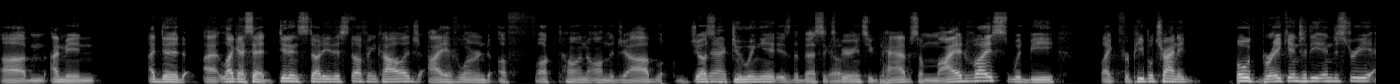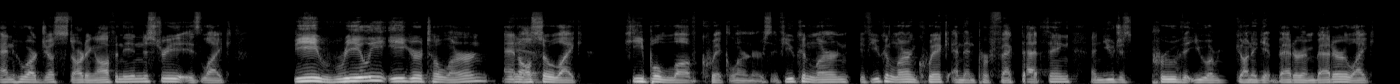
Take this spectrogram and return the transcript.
um, I mean, I did, I, like I said, didn't study this stuff in college. I have learned a fuck ton on the job. Just Exactly. doing it is the best Yep. experience you can have. So my advice would be like for people trying to both break into the industry and who are just starting off in the industry is like be really eager to learn and Yeah. also like people love quick learners. If you can learn if you can learn quick and then perfect that thing and you just prove that you are gonna get better and better like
